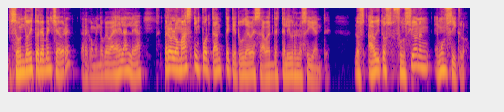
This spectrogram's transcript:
son dos historias bien chéveres, te recomiendo que vayas y las leas, pero lo más importante que tú debes saber de este libro es lo siguiente. Los hábitos funcionan en un ciclo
